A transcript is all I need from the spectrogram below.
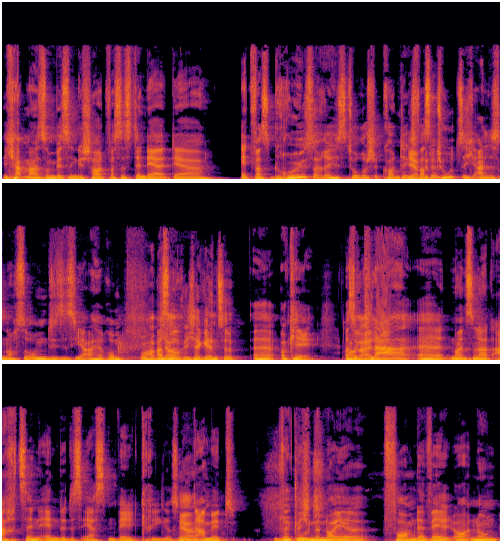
Ich habe mal so ein bisschen geschaut, was ist denn der, der etwas größere historische Kontext? Ja, was tut sich alles noch so um dieses Jahr herum? Oh, hab also, ich auch. Ich ergänze. Äh, okay. Also klar, äh, 1918 Ende des Ersten Weltkrieges Ja. und damit wirklich Gut. eine neue Form der Weltordnung.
